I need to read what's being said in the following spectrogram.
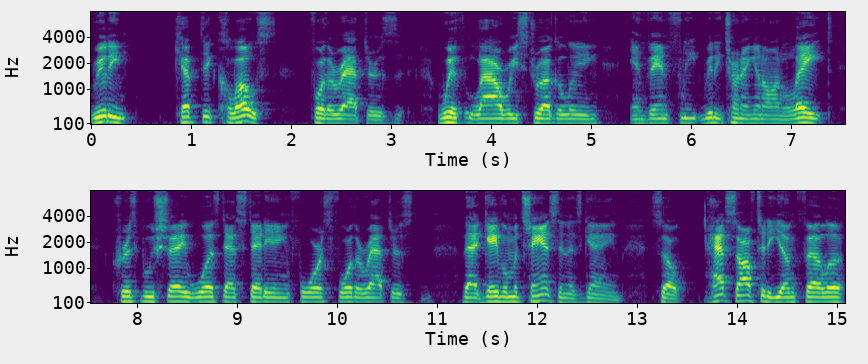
Really kept it close for the Raptors with Lowry struggling and VanVleet really turning it on late. Chris Boucher was that steadying force for the Raptors that gave him a chance in this game. So, hats off to the young fella.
